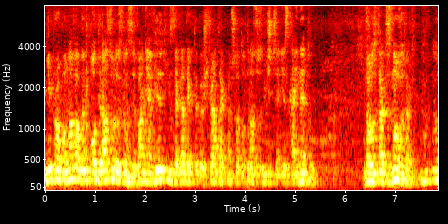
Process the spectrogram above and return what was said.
nie proponowałbym od razu rozwiązywania wielkich zagadek tego świata, jak na przykład od razu zniszczenie Skynetu. No bo to tak znowu tak, no, no,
